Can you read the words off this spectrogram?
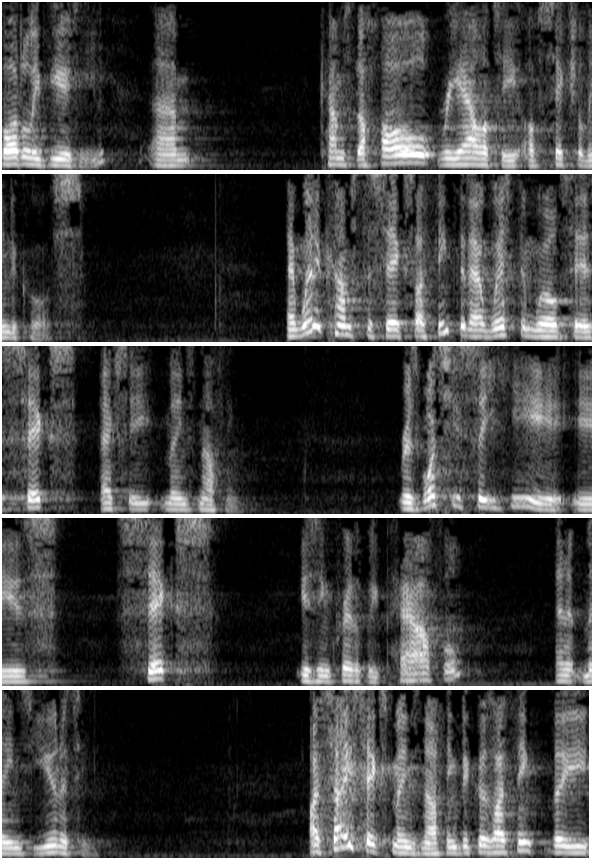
bodily beauty um, comes the whole reality of sexual intercourse. And when it comes to sex, I think that our Western world says sex actually means nothing. Whereas what you see here is sex is incredibly powerful and it means unity. I say sex means nothing because I think the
